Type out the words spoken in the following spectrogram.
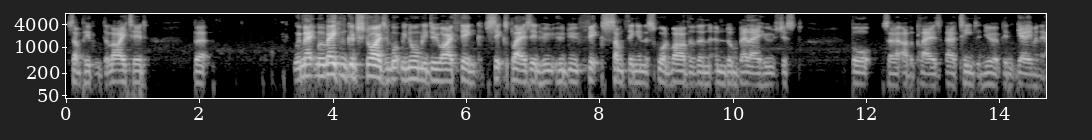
some people delighted. but we're, make, we're making good strides in what we normally do. I think six players in who who do fix something in the squad rather than Ndombele, who's just bought so other players, uh, teams in Europe didn't get him, and it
